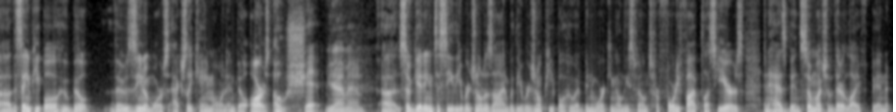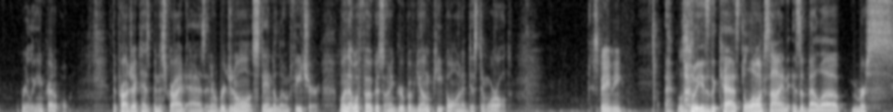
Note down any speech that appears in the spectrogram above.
Uh, the same people who built those xenomorphs actually came on and built ours. Oh shit! Yeah, man. Uh, so getting to see the original design with the original people who had been working on these films for 45 plus years and has been so much of their life been really incredible. The project has been described as an original standalone feature, one that will focus on a group of young people on a distant world. Spaeny. Leads the cast alongside Isabella Merced,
